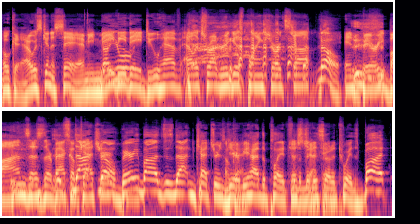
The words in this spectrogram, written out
Okay, I was gonna say. I mean, maybe you're- they do have Alex Rodriguez playing shortstop. No. and Barry Bonds as their backup not- catcher. No, Barry Bonds is not in catcher's gear behind the plate for Just the Minnesota checking. Twins. But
